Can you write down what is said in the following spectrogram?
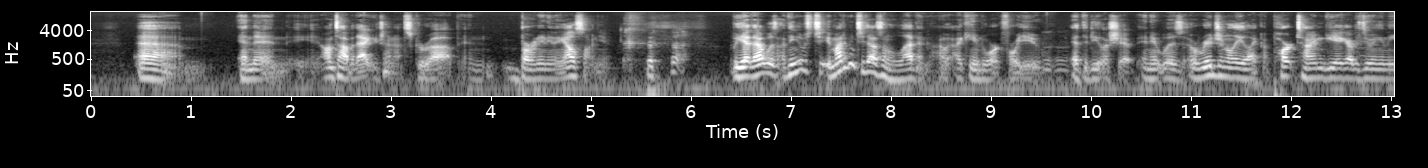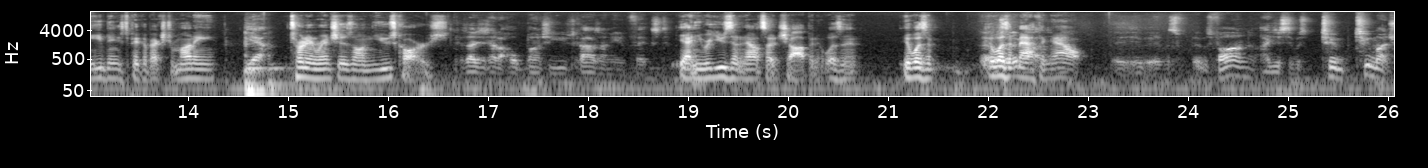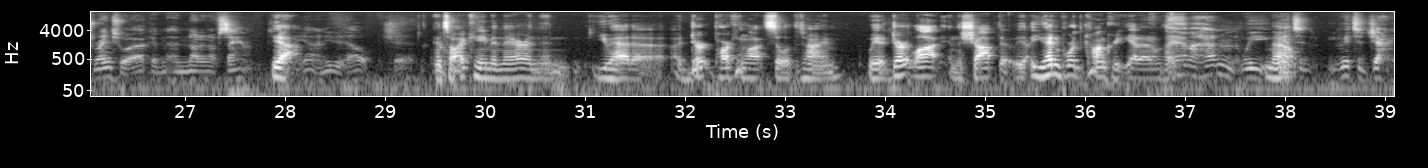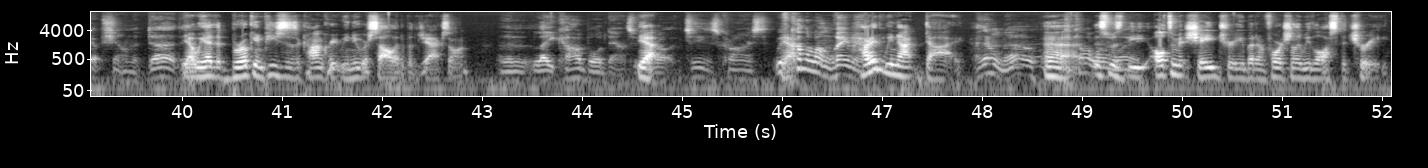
um, and then on top of that you're trying not to screw up and burn anything else on you. But yeah, that was I think it was two, it might have been 2011. I, I came to work for you Mhm. at the dealership, and it was originally like a part time gig I was doing in the evenings to pick up extra money, Yeah, turning wrenches on used cars. because I just had a whole bunch of used cars I needed fixed. Yeah, and you were using an outside shop, and it wasn't it wasn't Yeah, it wasn't it mathing out. It, it was it was fun. I just it was too too much wrench work and, and not enough sound. Yeah. yeah, I needed help. Shit. And so I came in there, and then you had a, a dirt parking lot still at the time. We had a dirt lot in the shop that you hadn't poured the concrete yet. I don't think. Damn, I hadn't. We, No. we had to we had to jack up shit on the dirt. Yeah, we had the broken pieces of concrete we knew were solid to put the jacks on. and then lay cardboard down. So Yeah. like, Jesus Christ, we've Yeah. come a long way, man. How did we not die? I don't know. Uh, this was way. the ultimate shade tree, but unfortunately, we lost the tree.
